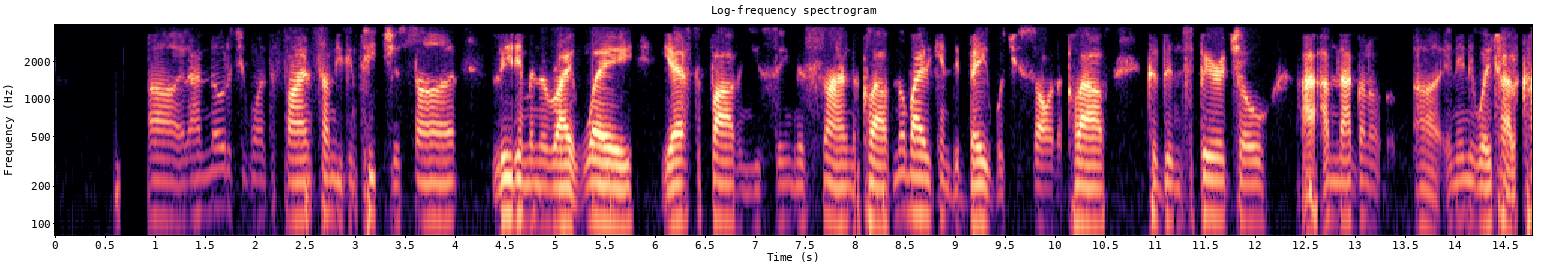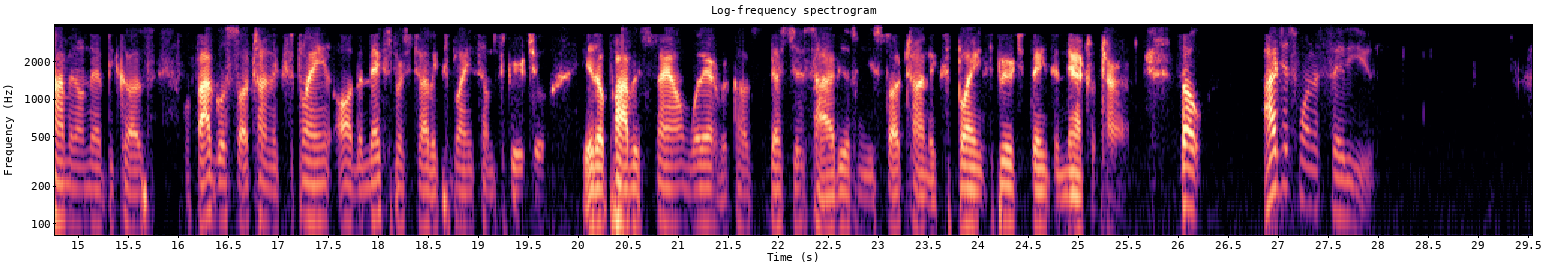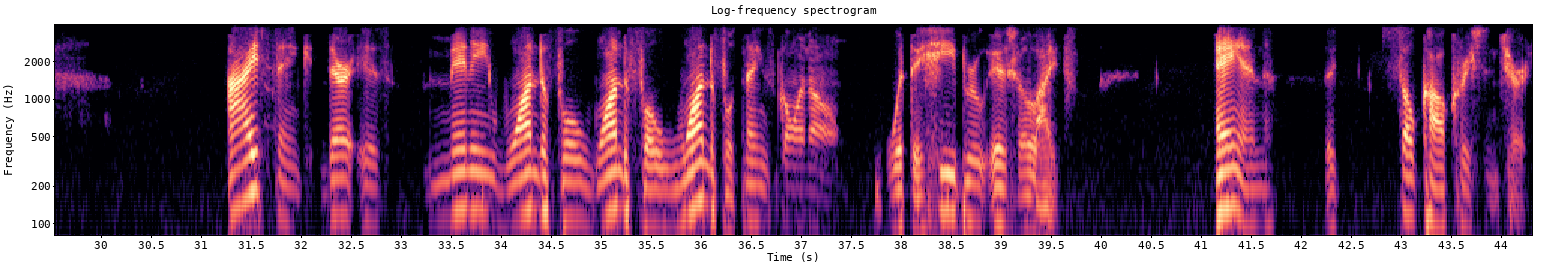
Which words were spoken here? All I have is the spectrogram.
uh, and I know that you want to find something you can teach your son, lead him in the right way. You ask the father and you've seen this sign in the clouds. Nobody can debate what you saw in the clouds. Could have been spiritual. I, I'm not going to uh, in any way try to comment on that because if I go start trying to explain or the next person try to explain something spiritual, it'll probably sound whatever because that's just how it is when you start trying to explain spiritual things in natural terms. So I just want to say to you, I think there is many wonderful, wonderful, wonderful things going on with the Hebrew Israelites and so-called Christian church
